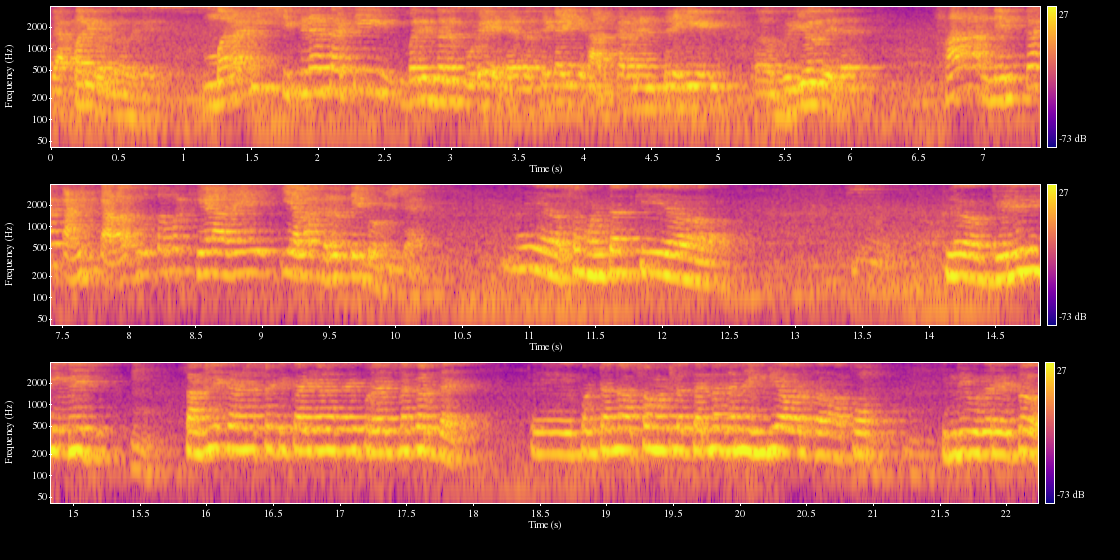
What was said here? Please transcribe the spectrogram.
व्यापारी वर्ग वगैरे. मराठी शिकण्यासाठी बरीच जण पुढे येत आहेत. असे काही राजकारण्यांचेही व्हिडिओज येत आहेत. हा नेमका काही काळापुरताचा खेळ आहे की याला खरंच काही भविष्य आहे? नाही असं म्हणतात की आपलं गेलेली इमेज. चांगली करण्यासाठी काही जण काही प्रयत्न करत आहेत ते पण त्यांना असं म्हटलं त्यांना ज्यांना हिंदी आवडतं आपोआप हिंदी वगैरे येतं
